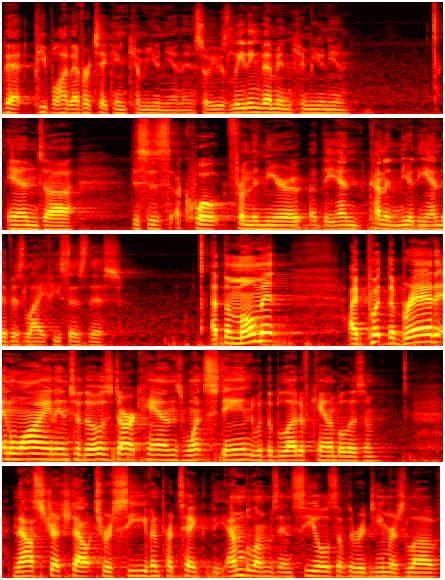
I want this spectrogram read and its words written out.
that people had ever taken communion. And so he was leading them in communion. And uh, this is a quote from the near, at the end, kind of near the end of his life. He says this At the moment I put the bread and wine into those dark hands, once stained with the blood of cannibalism, now stretched out to receive and partake the emblems and seals of the Redeemer's love,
